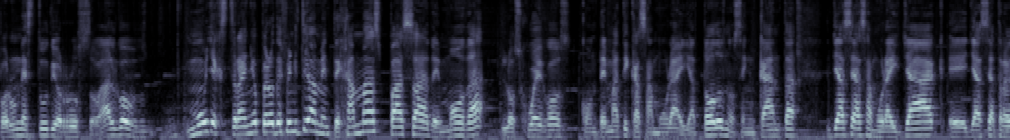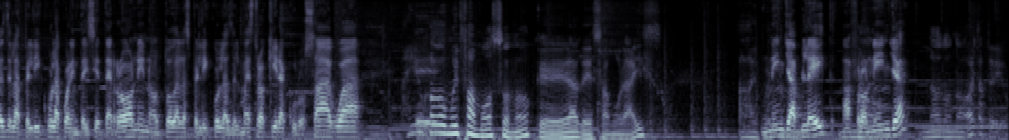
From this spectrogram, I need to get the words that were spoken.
por un estudio ruso. Algo muy extraño, pero definitivamente jamás pasa de moda los juegos con temática samurai. A todos nos encanta ya sea Samurai Jack, eh, ya sea a través de la película 47 Ronin o todas las películas del maestro Akira Kurosawa. Hay un juego muy famoso, ¿no? Que era de samuráis. Ninja Blade, Afro Ninja. No, no, no, ahorita te digo.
